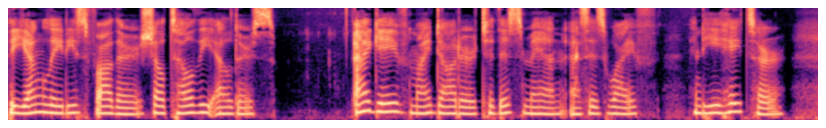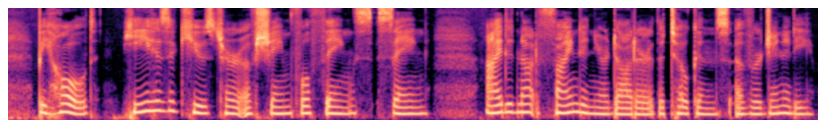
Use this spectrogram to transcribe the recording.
The young lady's father shall tell the elders, I gave my daughter to this man as his wife, and he hates her. Behold, he has accused her of shameful things, saying, I did not find in your daughter the tokens of virginity.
